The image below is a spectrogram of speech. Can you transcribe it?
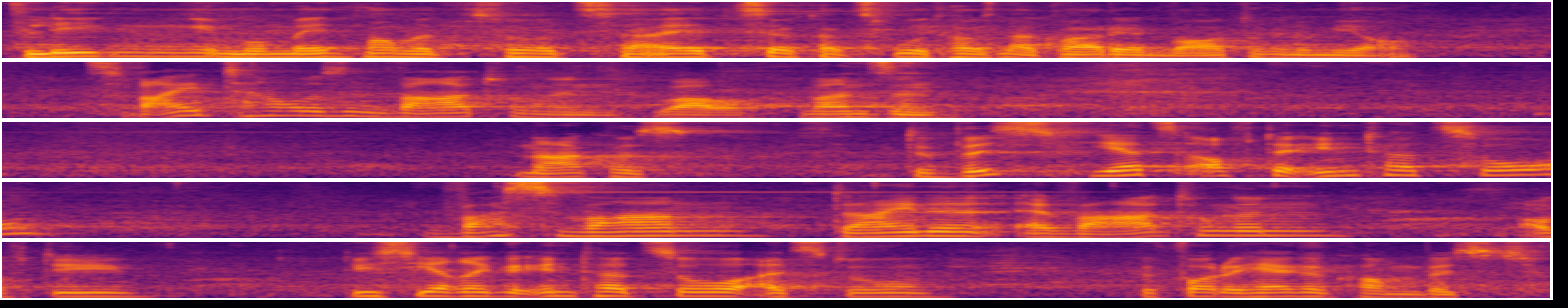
pflegen im Moment machen wir zurzeit ca. 2000 Aquarienwartungen im Jahr. 2000 Wartungen, wow, Wahnsinn. Markus, du bist jetzt auf der Interzoo. Was waren deine Erwartungen auf die diesjährige Interzoo, als du, bevor du hergekommen bist?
